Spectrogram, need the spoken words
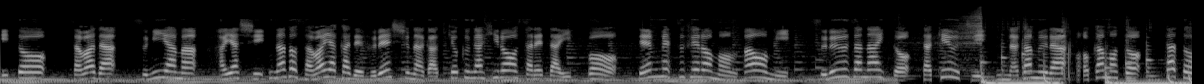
伊藤、沢田、杉山、林、など爽やかでフレッシュな楽曲が披露された一方、点滅フェロモン、青み、スルーザナイト、竹内、中村、岡本、佐藤、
